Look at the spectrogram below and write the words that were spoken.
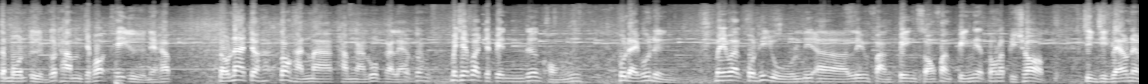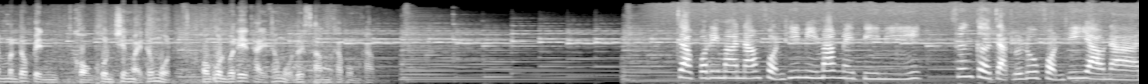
ตำบลอื่นก็ทำเฉพาะที่อื่นเนะครับ เราน่าจะต้องหันมาทำงานร่วมกันแล้วต้องไม่ใช่ว่าจะเป็นเรื่องของผู้ใดผู้หนึ่ง ไม่ว่าคนที่อยู่ริเอ่อริมฝั่งปิงสองฝั่งปิงเนี่ยต้องรับผิดชอบ จริง ๆ แล้วเนี่ยมันต้องเป็นของคนเชียงใหม่ทั้งหมดของคนประเทศไทยทั้งหมดด้วยซ้ำครับผมครับ จากปริมาณน้ำฝนที่มีมากในปีนี้ ซึ่งเกิดจากฤดูฝนที่ยาวนาน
